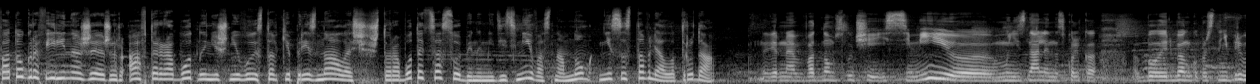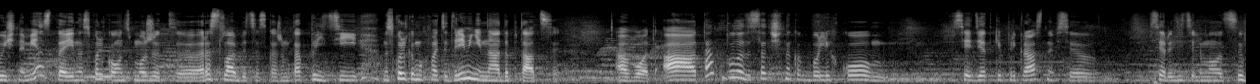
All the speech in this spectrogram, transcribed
Фотограф Ирина Жежер, автор работ нынешней выставки, призналась, что работать с особенными детьми в основном не составляло труда наверное, в одном случае из семи э, мы не знали, насколько было ребенку просто непривычное место и насколько он сможет э, расслабиться, скажем так, прийти, насколько ему хватит времени на адаптации. А, вот. а так было достаточно как бы легко. Все детки прекрасны, все, все родители молодцы.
